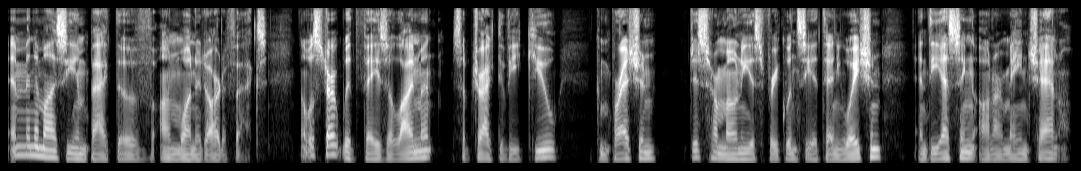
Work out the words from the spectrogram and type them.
and minimize the impact of unwanted artifacts. Now we'll start with phase alignment, subtractive EQ, compression, disharmonious frequency attenuation, and de-essing on our main channel.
